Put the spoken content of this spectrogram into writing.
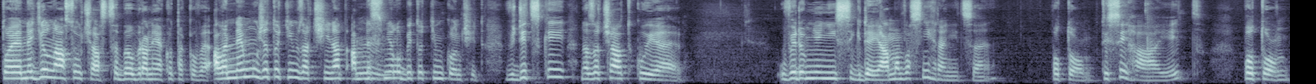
to je nedílná součást sebeobrany jako takové, ale nemůže to tím začínat a hmm. nesmělo by to tím končit. Vždycky na začátku je uvědomění si, kde já mám vlastní hranice, potom ty si hájit, potom,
